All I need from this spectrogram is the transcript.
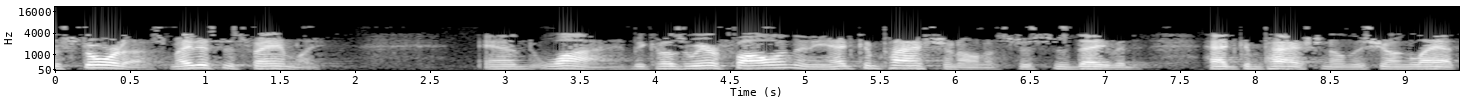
restored us, made us His family. And why? Because we are fallen and he had compassion on us, just as David had compassion on this young lad.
